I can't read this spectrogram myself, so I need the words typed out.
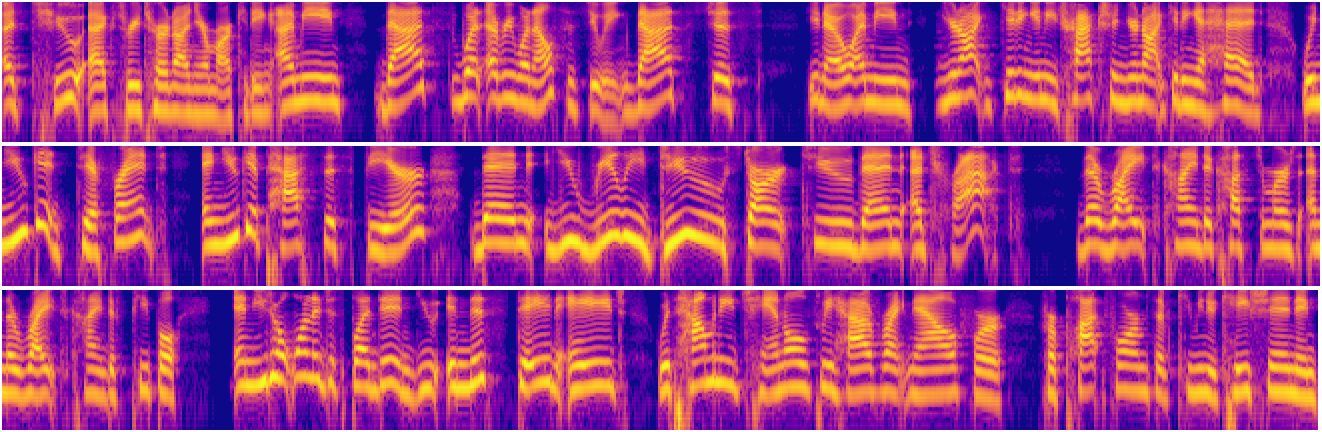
a 2x return on your marketing. I mean, that's what everyone else is doing. That's just, you know, I mean, you're not getting any traction, you're not getting ahead. When you get different and you get past this fear, then you really do start to then attract the right kind of customers and the right kind of people. And you don't want to just blend in. You in this day and age with how many channels we have right now for for platforms of communication and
